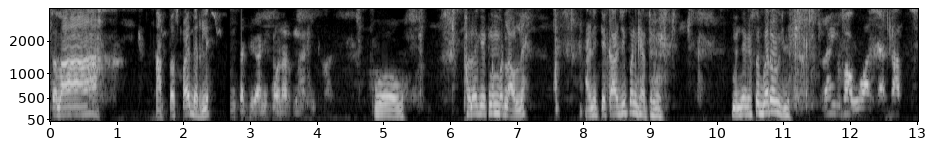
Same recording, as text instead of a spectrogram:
चला. आत्ताच पाय धरले. त्या ठिकाणी होणार नाही. हो. फलक एक नंबर लावलाय. आणि ते काळजी पण घ्या तुम्ही. म्हणजे कसं बरं होईल. रंग त्याचाच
